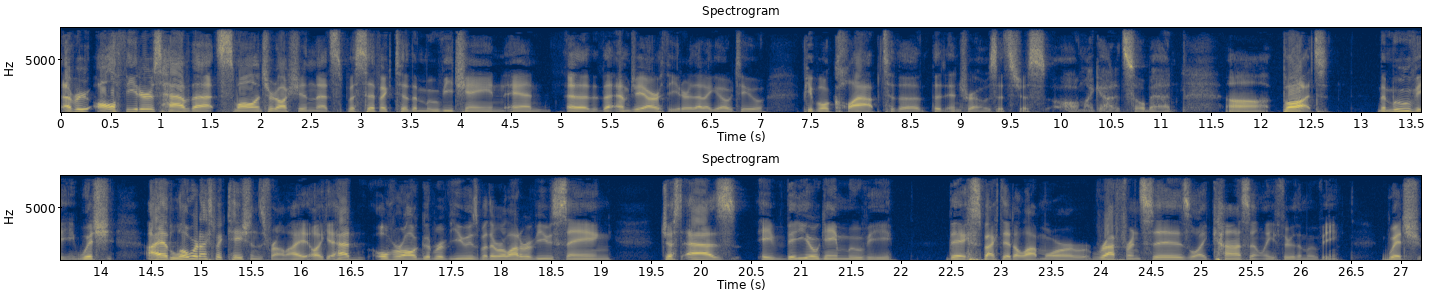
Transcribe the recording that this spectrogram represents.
every all theaters have that small introduction that's specific to the movie chain, and uh, the MJR theater that I go to, people clap to the the intros. It's just oh my god, it's so bad. Uh, but the movie, which I had lowered expectations from, I like it had overall good reviews, but there were a lot of reviews saying just as a video game movie, they expected a lot more references like constantly through the movie which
